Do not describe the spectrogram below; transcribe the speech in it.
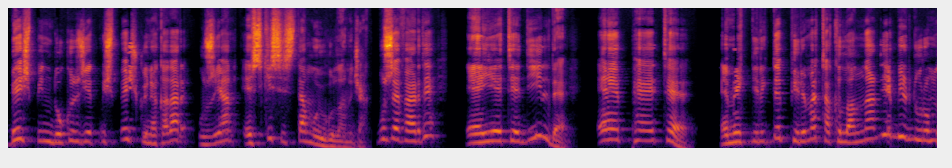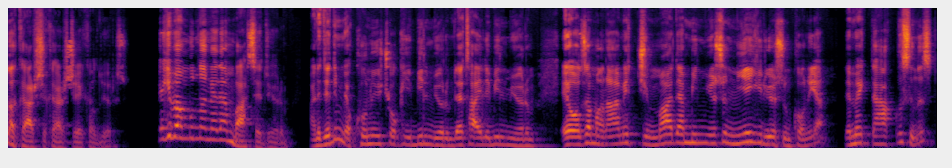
5975 güne kadar uzayan eski sistem uygulanacak. Bu sefer de EYT değil de EPT emeklilikte prime takılanlar diye bir durumla karşı karşıya kalıyoruz. Peki ben bundan neden bahsediyorum? Hani dedim ya konuyu çok iyi bilmiyorum, detaylı bilmiyorum. E o zaman Ahmetciğim madem bilmiyorsun niye giriyorsun konuya? Demek de haklısınız.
